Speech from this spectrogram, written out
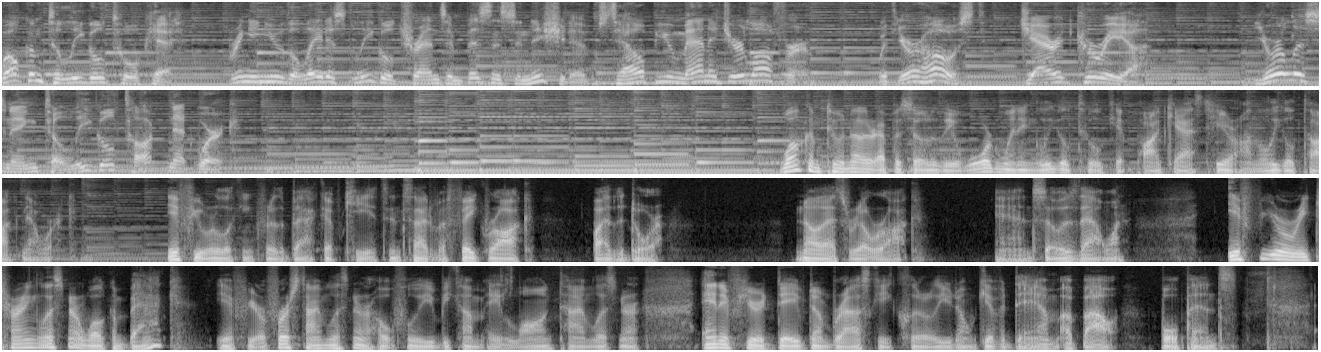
Welcome to Legal Toolkit, bringing you the latest legal trends and business initiatives to help you manage your law firm. With your host, Jared Correia. You're listening to Legal Talk Network. Welcome to another episode of the award winning Legal Toolkit podcast here on the Legal Talk Network. If you were looking for the backup key, it's inside of a fake rock by the door. No, that's real rock. And so is that one. If you're a returning listener, welcome back. If you're a first time listener, hopefully you become a long time listener. And if you're Dave Dombrowski, clearly you don't give a damn about bullpens.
